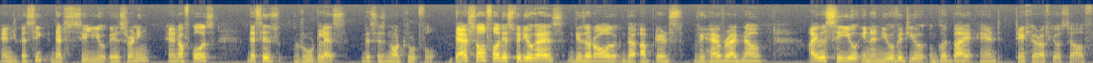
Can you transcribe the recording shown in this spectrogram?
and you can see that Sileo is running. And of course this is rootless this is not rootful that's all for this video guys. These are all the updates we have right now. I will see you in a new video. Goodbye and take care of yourself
